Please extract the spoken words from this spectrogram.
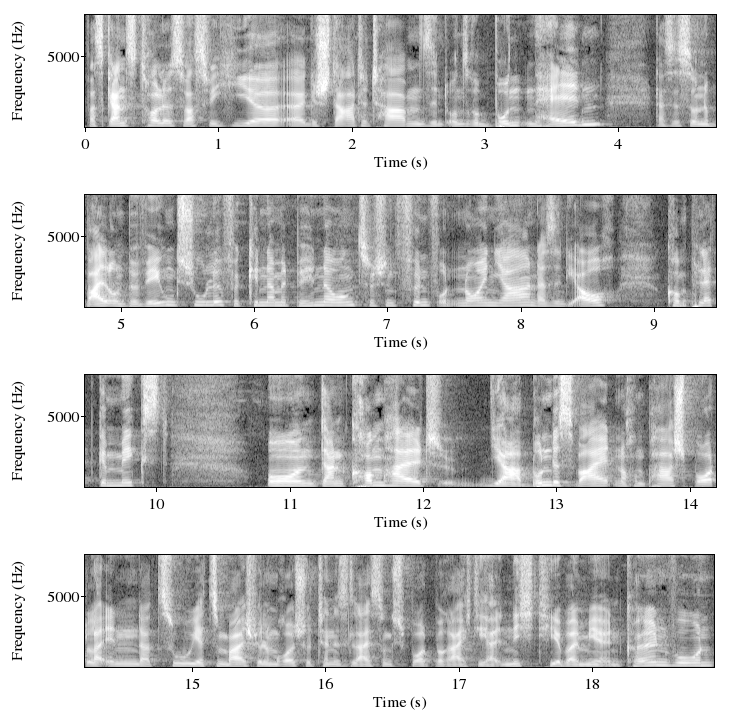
Was ganz toll ist, was wir hier äh, gestartet haben, sind unsere bunten Helden. Das ist so eine Ball- und Bewegungsschule für Kinder mit Behinderung zwischen fünf und neun Jahren. Da sind die auch komplett gemixt. Und dann kommen halt, ja, bundesweit noch ein paar SportlerInnen dazu, jetzt zum Beispiel im Rollstuhl-Tennis-Leistungssportbereich, die halt nicht hier bei mir in Köln wohnen.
